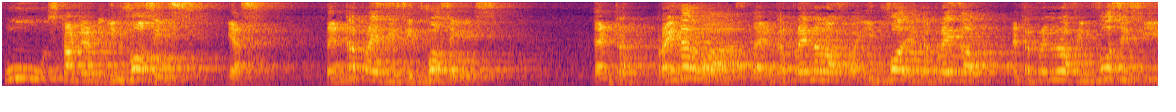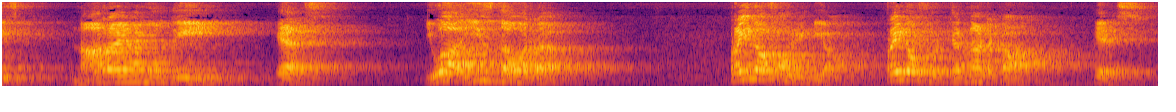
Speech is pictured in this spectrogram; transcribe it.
who started Infosys. Yes, the enterprise is Infosys. The entrepreneur was the entrepreneur of Info enterprise of entrepreneur of Infosys is Narayana Murthy. Yes, you are is the, our uh, pride of our India, pride of our Karnataka. Yes.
